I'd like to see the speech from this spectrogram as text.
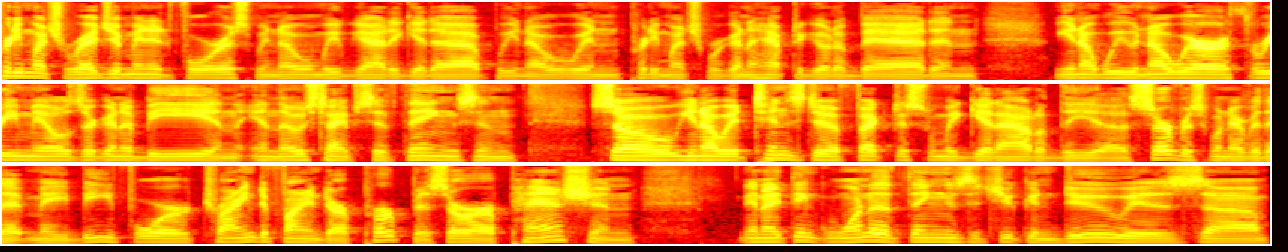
pretty much regimented for us. We know when we've got to get up. We know when pretty much we're going to have to go to bed, and you know we know where our three meals are going to be, and and those types of things. And so you know it tends to affect us when we get out of the uh, service, whenever that may be, for trying to find our purpose or our passion. And I think one of the things that you can do is. Uh,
